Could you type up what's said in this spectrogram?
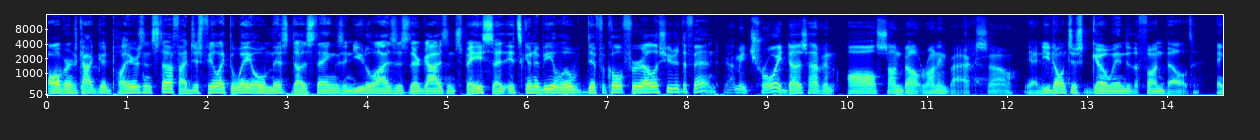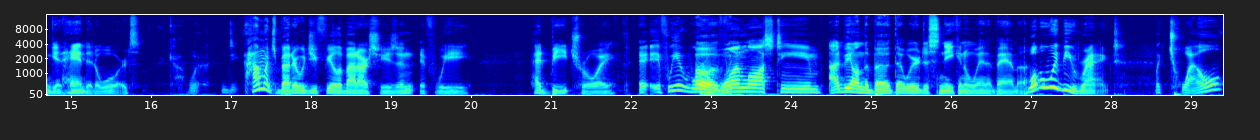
Auburn's got good players and stuff, I just feel like the way Ole Miss does things and utilizes their guys in space, uh, it's going to be a little difficult for LSU to defend. I mean, Troy does have an all Sun Belt running back, so Yeah, and you don't just go into the Fun Belt and get handed awards. God, how much better would you feel about our season if we had beat Troy? If we were Oh, a one loss team, I'd be on the boat that we're just sneaking a win at Bama. what would we be ranked? Like 12?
